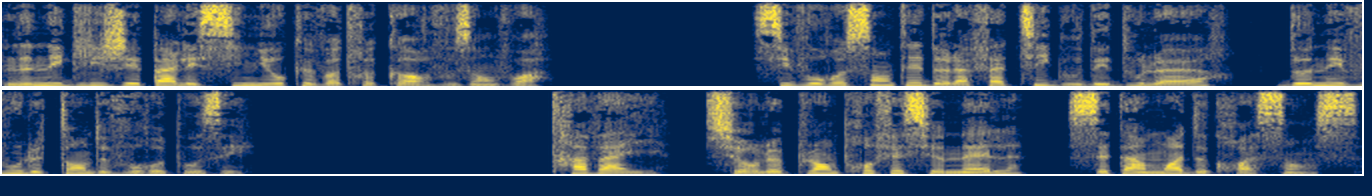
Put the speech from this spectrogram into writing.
Ne négligez pas les signaux que votre corps vous envoie. Si vous ressentez de la fatigue ou des douleurs, donnez-vous le temps de vous reposer. Travail. Sur le plan professionnel, c'est un mois de croissance.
